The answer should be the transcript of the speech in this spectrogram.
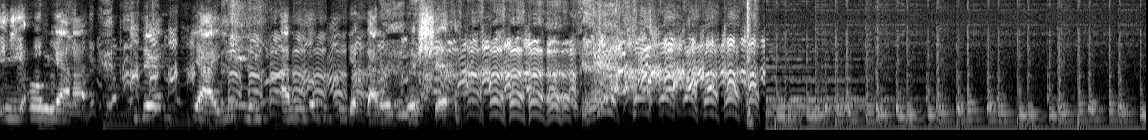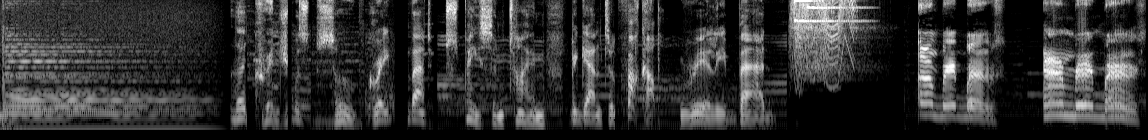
y- oh yeah, There- yeah. You, you, I don't think you can get better than this shit. The cringe was so great that space and time began to fuck up really bad. I'm Big Boss. I'm Big Boss.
